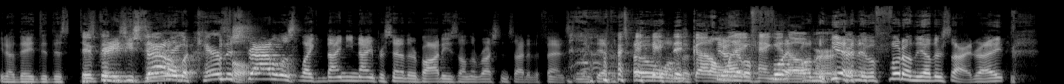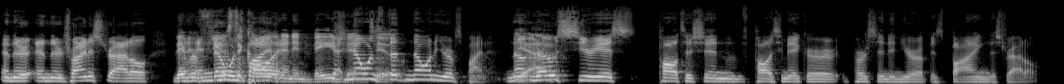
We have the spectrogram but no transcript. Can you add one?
You know they did this, this crazy straddle, but, but the straddle is like ninety nine percent of their bodies on the Russian side of the fence, and like they have a toe on They've the, got a you know, they have leg hanging foot on the- over. yeah, and they have a foot on the other side, right? And they're and they're trying to straddle. They and, and refuse no one's to call buying it an invasion. yeah, no one's too. no one in Europe's buying it. No, Yeah. no serious politician, policymaker, person in Europe is buying the straddle.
